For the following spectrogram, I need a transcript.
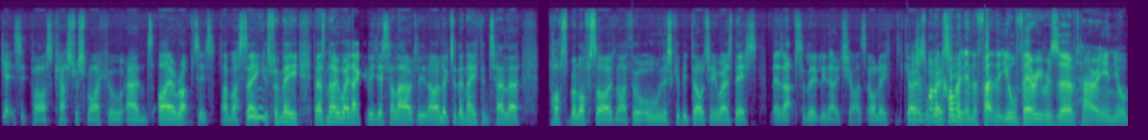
gets it past Kasper Schmeichel, and I erupted. I must say, because for me, there's no way that could be disallowed. You know, I looked at the Nathan Tella possible offside, and I thought, oh, this could be dodgy. Whereas this, there's absolutely no chance. Ollie, go. I just we'll want to comment in the fact that you're very reserved, Harry, in your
